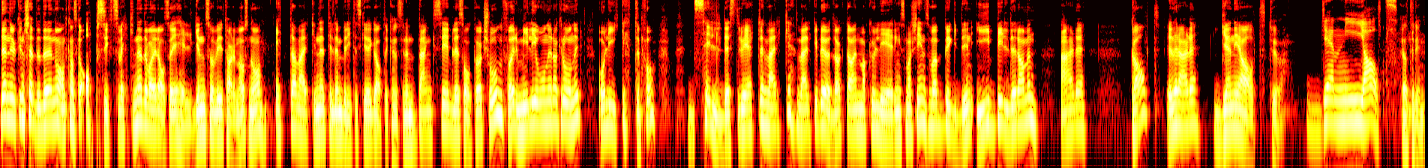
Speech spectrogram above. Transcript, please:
Denne uken skjedde det noe annet ganske oppsiktsvekkende. Det var altså i helgen, så vi tar det med oss nå. Et av verkene til den britiske gatekunstneren Banksy ble solgt på auksjon for millioner av kroner. Og like etterpå selvdestruerte verket. Verket ble ødelagt av en makuleringsmaskin som var bygd inn i bilderammen. Er det galt, eller er det genialt, Tuva? Genialt. Katrin?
